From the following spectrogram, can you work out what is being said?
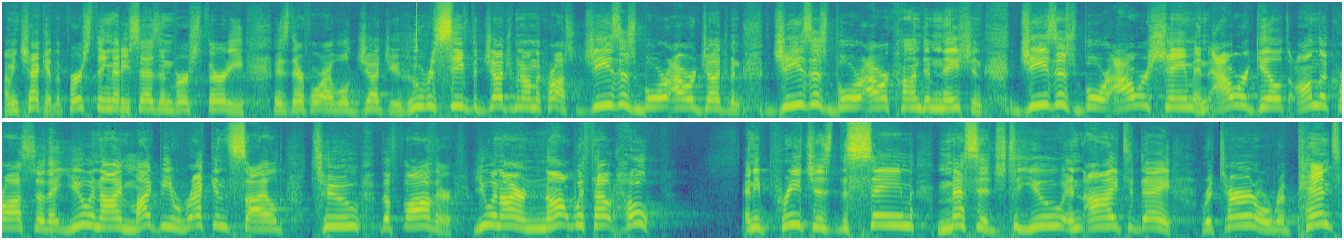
I mean, check it. The first thing that he says in verse 30 is, Therefore, I will judge you. Who received the judgment on the cross? Jesus bore our judgment. Jesus bore our condemnation. Jesus bore our shame and our guilt on the cross so that you and I might be reconciled to the Father. You and I are not without hope. And he preaches the same message to you and I today return or repent,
